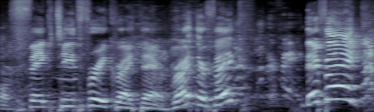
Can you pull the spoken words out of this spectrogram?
Oh, fake teeth freak right there. Right? They're fake? They're fake. They're fake!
